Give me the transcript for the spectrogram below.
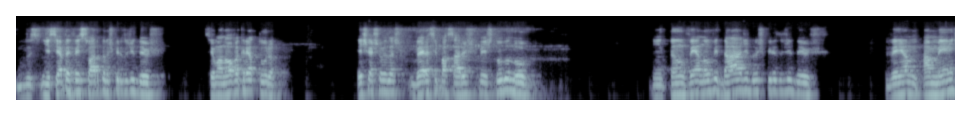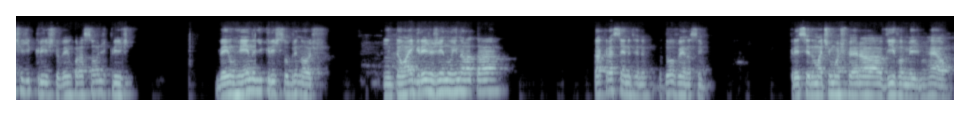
de ser aperfeiçoado pelo Espírito de Deus, ser uma nova criatura. Desde que as coisas velhas se passaram, fez tudo novo. Então, vem a novidade do Espírito de Deus. Vem a, a mente de Cristo, vem o coração de Cristo. Vem o reino de Cristo sobre nós. Então, a igreja genuína, ela está tá crescendo, entendeu? Eu estou vendo, assim. Crescer numa atmosfera viva mesmo, real.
